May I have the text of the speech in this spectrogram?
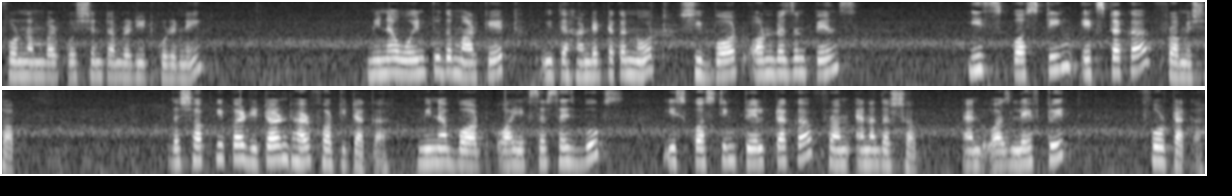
ফোর নাম্বার কোশ্চেনটা আমরা রিড করে নেই। Mina went to the market with a 100 taka note. She bought one dozen pens, each costing X taka from a shop. The shopkeeper returned her 40 taka. Mina bought Y exercise books, each costing 12 taka from another shop and was left with 4 taka.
